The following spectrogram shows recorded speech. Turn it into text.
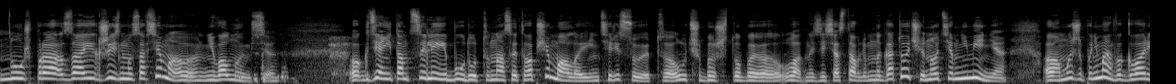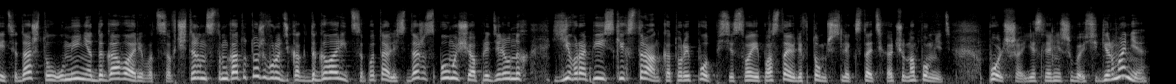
Ну уж про за их жизнь мы совсем э, не волнуемся. Э, где они там целее будут, нас это вообще мало интересует. Лучше бы, чтобы, ладно, здесь оставлю многоточие, но тем не менее, э, мы же понимаем, вы говорите, да, что умение договариваться. В 2014 году тоже вроде как договориться пытались, даже с помощью определенных европейских стран, которые подписи свои поставили, в том числе, кстати, хочу напомнить, Польша, если я не ошибаюсь, и Германия,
